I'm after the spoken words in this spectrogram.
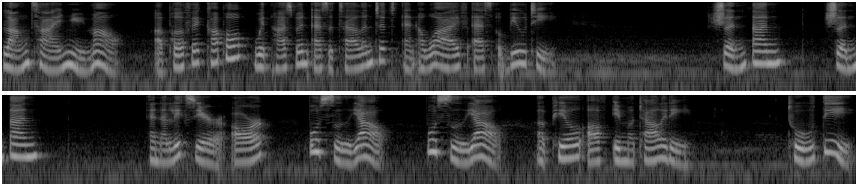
郎才女貌, a perfect couple with husband as a talented and a wife as a beauty. 神丹， 神丹, an elixir or 不死药。不死药，a pill of immortality。徒弟，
